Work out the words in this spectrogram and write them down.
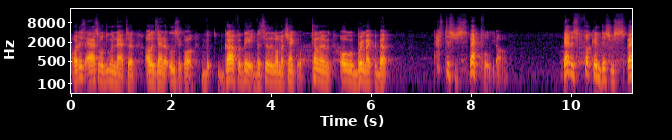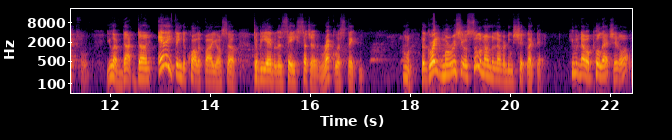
or this asshole doing that to Alexander Usyk, or God forbid Vasily Lomachenko, telling him, "Oh, we'll bring back the belt." That's disrespectful, y'all. That is fucking disrespectful. You have not done anything to qualify yourself to be able to say such a reckless statement. Hmm. The great Mauricio Sulaimán would never do shit like that. He would never pull that shit off.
